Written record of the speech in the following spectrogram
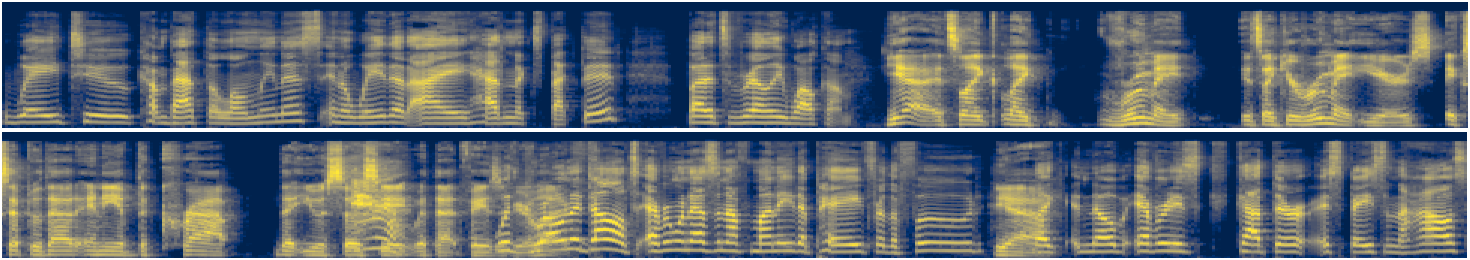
way to combat the loneliness in a way that i hadn't expected but it's really welcome Yeah, it's like like roommate. It's like your roommate years, except without any of the crap that you associate Yeah. with that phase with of your life. With grown adults everyone has enough money to pay for the food yeah, like no everybody's got their space in the house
